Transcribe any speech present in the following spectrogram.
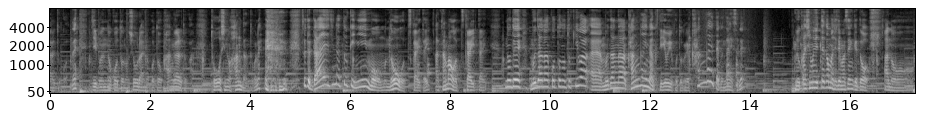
えるとかね自分のことの将来のことを考えるとか投資の判断とかね そういった大事な時にもう脳を使いたい頭を使いたいので無駄なことの時はあー無駄な考えなくて良いことで考えたくないですよね。昔も言ったかもしれませんけどあの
